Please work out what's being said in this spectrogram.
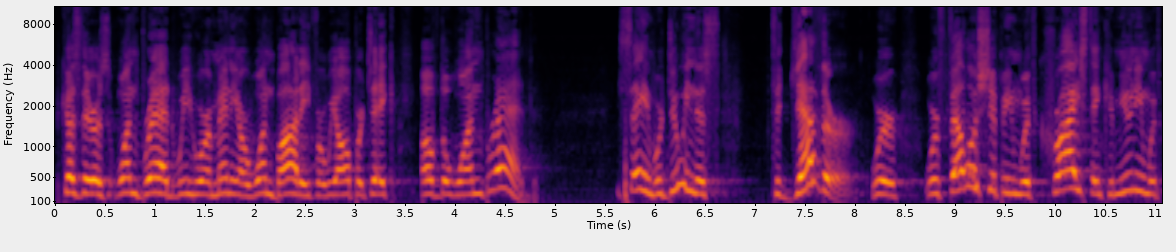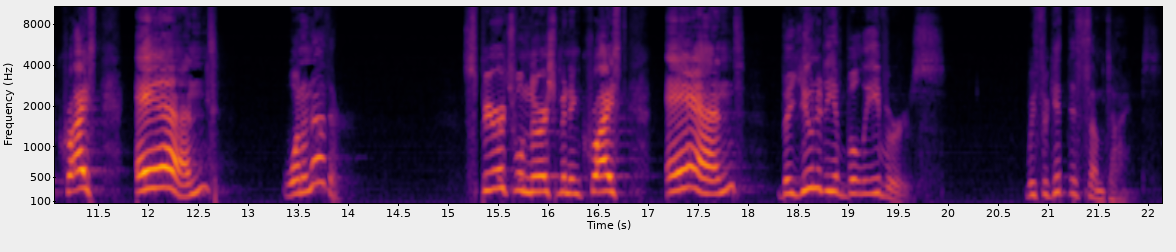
Because there is one bread, we who are many are one body, for we all partake of the one bread. He's saying we're doing this together. We're, we're fellowshipping with Christ and communing with Christ and one another. Spiritual nourishment in Christ and the unity of believers. We forget this sometimes.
